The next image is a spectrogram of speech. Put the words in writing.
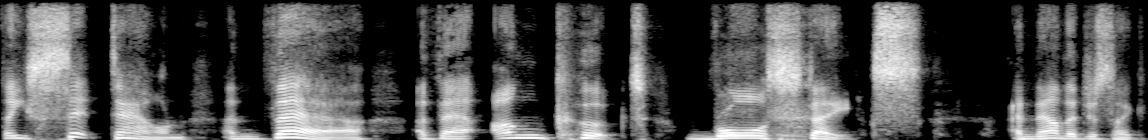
They sit down, and there are their uncooked raw steaks. And now they're just like,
